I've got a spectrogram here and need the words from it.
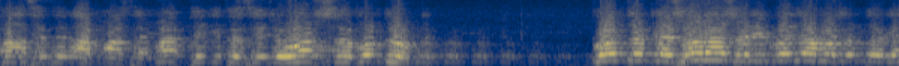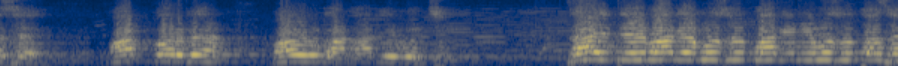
ফাঁসে যে বন্দুককে সরাসরি গোজা পর্যন্ত গেছে, মাফ করবেন, বাউল গান আগে বলছি। যাইতে বাগে মুসুক বাগিনী মুসুক আছে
